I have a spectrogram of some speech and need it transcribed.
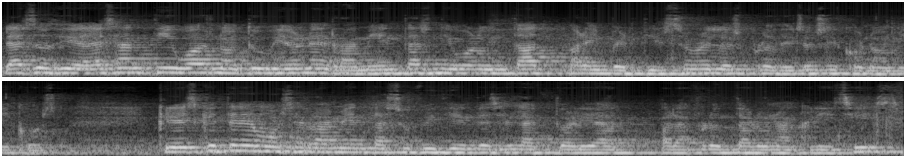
Las sociedades antiguas no tuvieron herramientas ni voluntad para invertir sobre los procesos económicos. ¿Crees que tenemos herramientas suficientes en la actualidad para afrontar una crisis?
